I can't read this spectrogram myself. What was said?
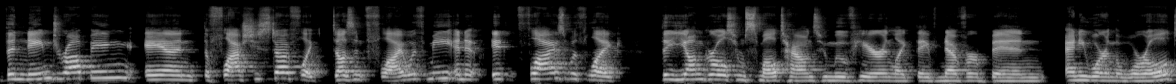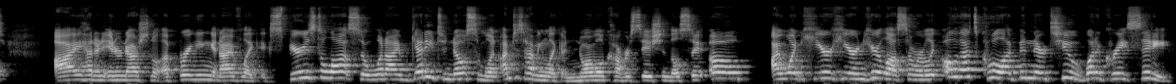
the name dropping and the flashy stuff like doesn't fly with me. And it, it flies with like the young girls from small towns who move here and like they've never been anywhere in the world. I had an international upbringing and I've like experienced a lot. So when I'm getting to know someone, I'm just having like a normal conversation. They'll say, Oh, I went here, here, and here last summer. Like, oh, that's cool. I've been there too. What a great city.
